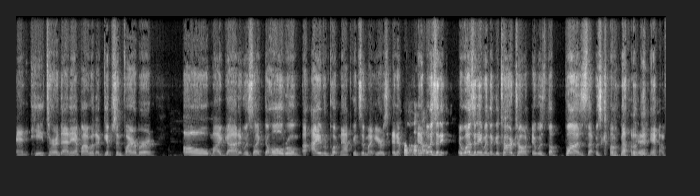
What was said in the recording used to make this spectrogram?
and he turned that amp on with a Gibson Firebird. Oh my God! It was like the whole room. I- even put napkins in my ears, and it, and it wasn't it wasn't even the guitar tone. It was the buzz that was coming out of the amp.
